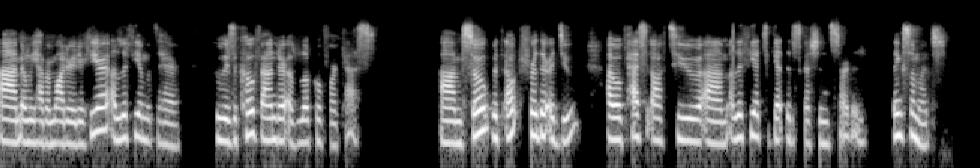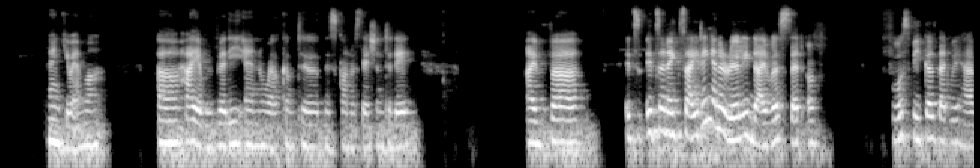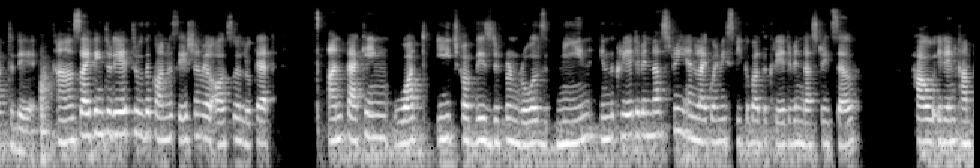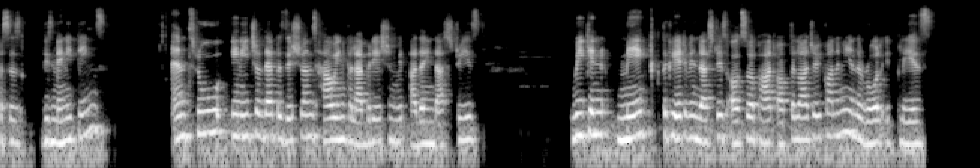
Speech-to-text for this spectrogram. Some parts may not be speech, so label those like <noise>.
Um, and we have our moderator here, Alifiya Mutaher, who is a co-founder of Local Forecast. Um, so without further ado, I will pass it off to um, Alifiya to get the discussion started. Thanks so much. Thank you, Emma. Uh, hi, everybody, and welcome to this conversation today. I've uh, it's it's an exciting and a really diverse set of four speakers that we have today. Uh, so I think today through the conversation, we'll also look at unpacking what each of these different roles mean in the creative industry. And like when we speak about the creative industry itself, how it encompasses these many things. And through in each of their positions, how in collaboration with other industries, we can make the creative industries also a part of the larger economy and the role it plays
